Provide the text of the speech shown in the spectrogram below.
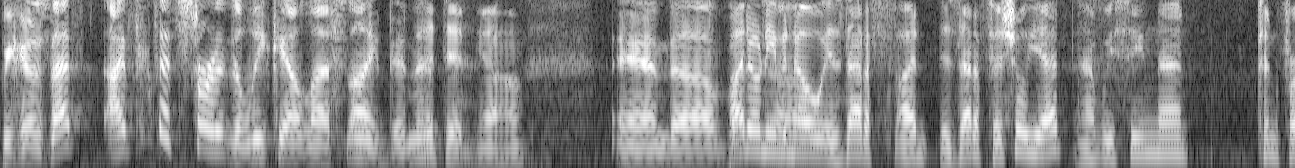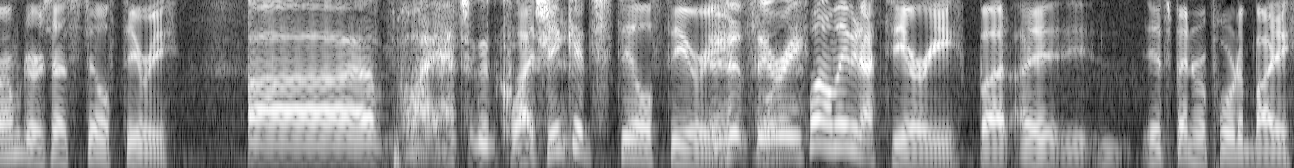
Because that, I think that started to leak out last night, didn't it? It did, yeah. Huh? And uh, but, I don't even uh, know is that a, is that official yet? Have we seen that confirmed, or is that still theory? Uh, boy, that's a good question. I think it's still theory. Is it theory? Or, well, maybe not theory, but I, it's been reported by.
